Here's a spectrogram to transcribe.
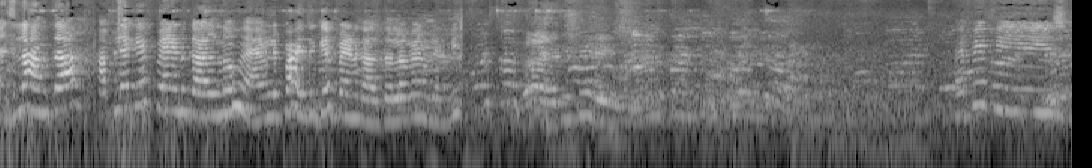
अंजला सांगता आपल्याक एक पॅन्ट घाल न्हू हांवें पाय तुगे पॅन्ट घालतलो काय म्हणलें हॅपी फीस्ट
